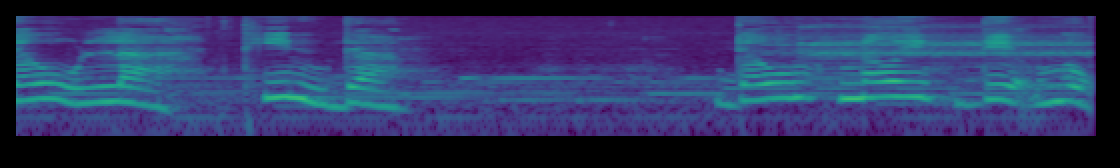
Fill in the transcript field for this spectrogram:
Đâu là thiên đàng? Đâu nơi địa ngục?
